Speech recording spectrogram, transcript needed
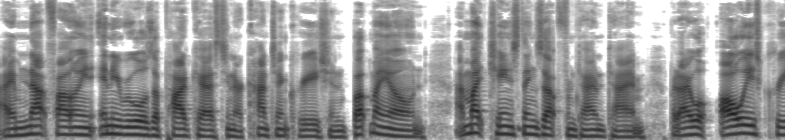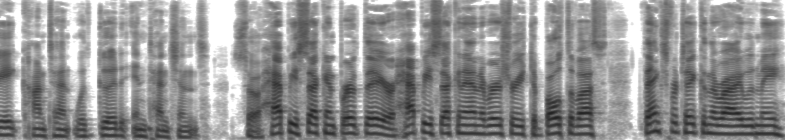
I am not following any rules of podcasting or content creation but my own. I might change things up from time to time, but I will always create content with good intentions. So happy second birthday or happy second anniversary to both of us. Thanks for taking the ride with me.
